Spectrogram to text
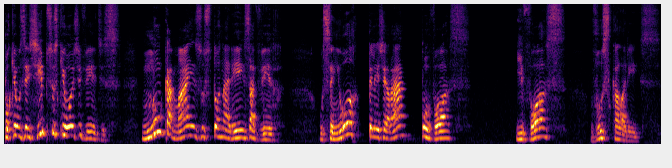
Porque os egípcios que hoje vedes, nunca mais os tornareis a ver. O Senhor pelejará por vós e vós vos calareis.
